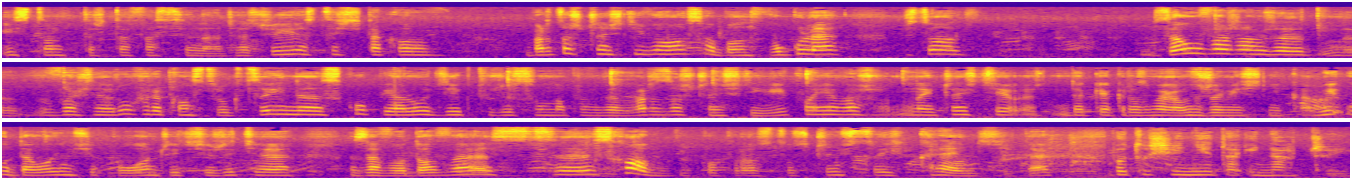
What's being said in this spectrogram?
I stąd też ta fascynacja. Czyli jesteś taką bardzo szczęśliwą osobą. W ogóle, co, zauważam, że właśnie ruch rekonstrukcyjny skupia ludzi, którzy są naprawdę bardzo szczęśliwi, ponieważ najczęściej, tak jak rozmawiam z rzemieślnikami, udało im się połączyć życie zawodowe z, z hobby po prostu, z czymś, co ich kręci, tak? Bo to się nie da inaczej.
